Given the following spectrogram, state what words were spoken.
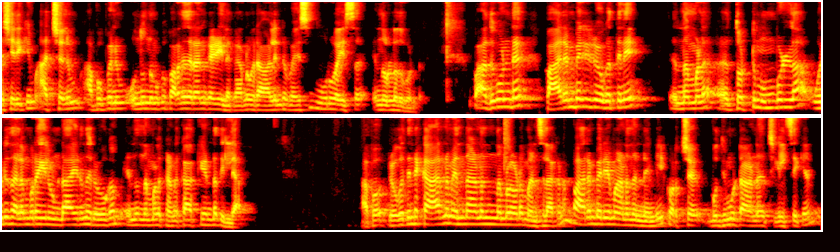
ശരിക്കും അച്ഛനും അപ്പനും ഒന്നും നമുക്ക് പറഞ്ഞു തരാൻ കഴിയില്ല. കാരണം ഒരാളിന്റെ വയസ്സ് നൂറ് വയസ്സ് എന്നുള്ളത് കൊണ്ട്. അപ്പം അതുകൊണ്ട് പാരമ്പര്യ രോഗത്തിനെ നമ്മൾ തൊട്ടു മുമ്പുള്ള ഒരു തലമുറയിൽ ഉണ്ടായിരുന്ന രോഗം എന്ന് നമ്മൾ കണക്കാക്കേണ്ടതില്ല. അപ്പോൾ രോഗത്തിന്റെ കാരണം എന്താണെന്ന് നമ്മൾ അവിടെ മനസ്സിലാക്കണം. പാരമ്പര്യമാണെന്നുണ്ടെങ്കിൽ കുറച്ച് ബുദ്ധിമുട്ടാണ് ചികിത്സിക്കാൻ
